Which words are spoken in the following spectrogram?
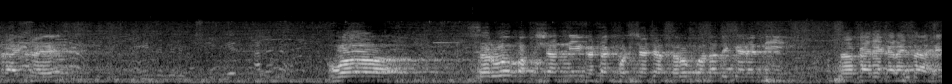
उपस्थित राहायचं आहे. व सर्व पक्षांनी घटक पक्षाच्या सर्व पदाधिकाऱ्यांनी सहकार्य करायचं आहे.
